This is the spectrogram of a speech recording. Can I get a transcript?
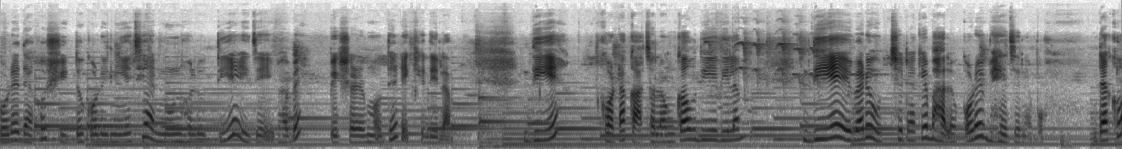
করে দেখো সিদ্ধ করে নিয়েছি আর নুন, হলুদ দিয়ে এই যে এইভাবে প্রেশারের মধ্যে রেখে দিলাম। দিয়ে কটা কাঁচা লঙ্কাও দিয়ে দিলাম। দিয়ে এবারে উচ্ছেটাকে ভালো করে ভেজে নেব। দেখো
